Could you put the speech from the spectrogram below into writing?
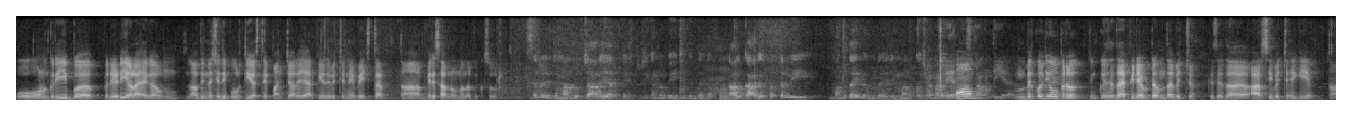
ਉਹ ਹੁਣ ਗਰੀਬ ਰੇੜੀ ਵਾਲਾ ਹੈਗਾ ਉਹਨੂੰ ਆਪਦੀ ਨਸ਼ੇ ਦੀ ਪੂਰਤੀ ਵਾਸਤੇ 5-4000 ਰੁਪਏ ਦੇ ਵਿੱਚ ਇਹਨੇ ਵੇਚਤਾ। ਤਾਂ ਮੇਰੇ ਹਿਸਾਬ ਨਾਲ ਉਹਨਾਂ ਦਾ ਕੋਈ ਕਸੂਰ। ਸਰ ਜੇ ਮੰਨ ਲਓ 4000 ਰੁਪਏ ਤੁਸੀਂ ਕਹਿੰਦੇ ਵੇਚ ਦਿੰਦਾ ਹੈਗਾ ਨਾਲ ਕਾਗਜ਼ ਪੱਤਰ ਵੀ ਮੰਗਦਾ ਹੀ ਹੁੰਦਾ ਹੈ ਜੇ ਮੰਨ ਅਵੇਅਰਨੈਸ ਤਾਂ ਹੁੰਦੀ ਆ ਬਿਲਕੁਲ ਜੀ ਉਹ ਫਿਰ ਕਿਸੇ ਦਾ ਐਫੀਡੇਵਿਟ ਹੁੰਦਾ ਵਿੱਚ ਕਿਸੇ ਦਾ ਆਰਸੀ ਵਿੱਚ ਹੈਗੀ ਹੈ ਤਾਂ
